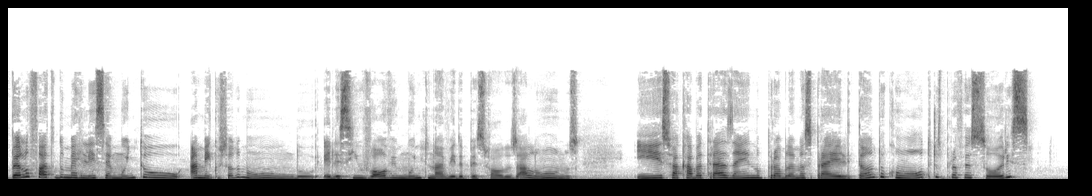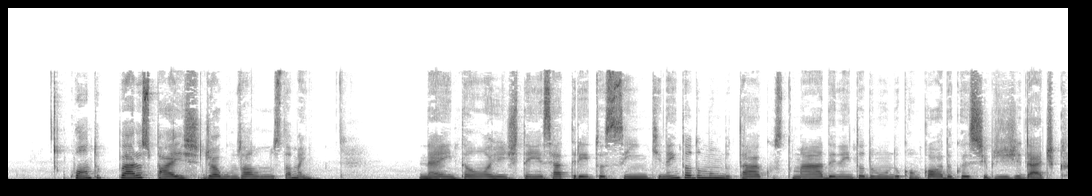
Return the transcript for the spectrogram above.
pelo fato do Merli ser muito amigo de todo mundo, ele se envolve muito na vida pessoal dos alunos, e isso acaba trazendo problemas para ele, tanto com outros professores, quanto para os pais de alguns alunos também né? Então a gente tem esse atrito assim que nem todo mundo tá acostumado e nem todo mundo concorda com esse tipo de didática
